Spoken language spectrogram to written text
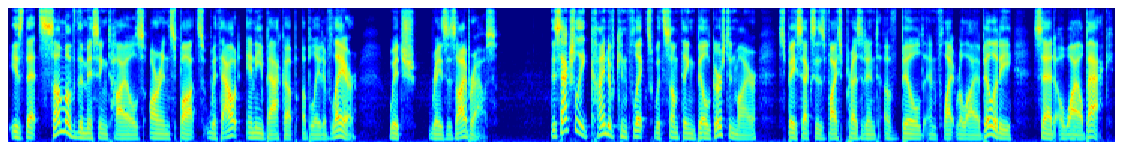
is that some of the missing tiles are in spots without any backup ablative layer, which raises eyebrows. This actually kind of conflicts with something Bill Gerstenmaier, SpaceX's vice president of build and flight reliability, said a while back.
